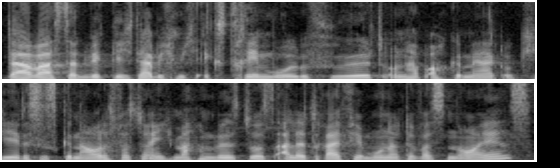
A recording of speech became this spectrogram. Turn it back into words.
da war es dann wirklich, da habe ich mich extrem wohl gefühlt und habe auch gemerkt, okay, das ist genau das, was du eigentlich machen willst. Du hast alle drei, vier Monate was Neues.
